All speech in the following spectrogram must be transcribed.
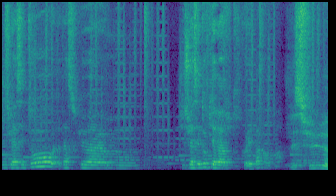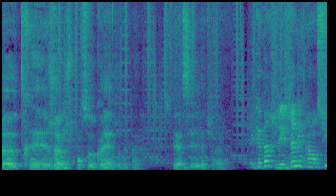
Je suis assez tôt parce que euh, je suis assez tôt qu'il y avait un truc qui collait pas. Quoi. Je l'ai su euh, très jeune, je pense au collège à peu près. C'était assez naturel. Quelque part, je l'ai jamais vraiment su,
